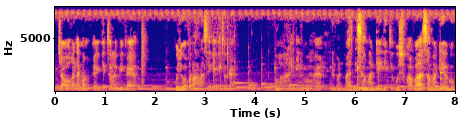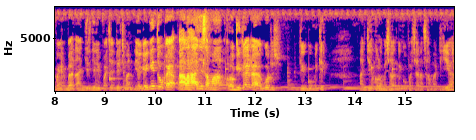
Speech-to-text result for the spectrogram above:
cowok kan emang kayak gitu lebih kayak gue juga pernah ngerasain kayak gitu kayak wah anjing gue kayak demen banget nih sama dia gitu. Gue suka banget sama dia gue pengen banget anjir jadi pacar dia. Cuman ya kayak gitu kayak kalah aja sama logikanya kayak gue harus kayak gue mikir anjir kalau misalnya gue pacaran sama dia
